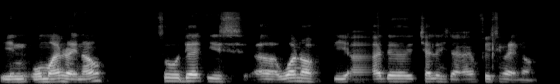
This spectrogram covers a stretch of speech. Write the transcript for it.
in Oman right now. So that is uh, one of the other challenge that I'm facing right now.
